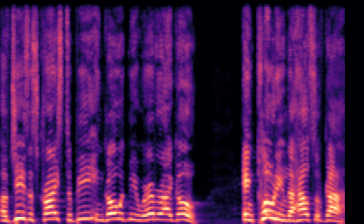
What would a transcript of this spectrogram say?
of Jesus Christ to be and go with me wherever I go, including the house of God.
